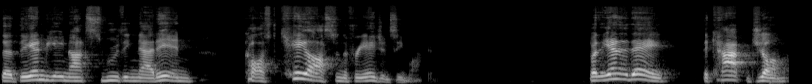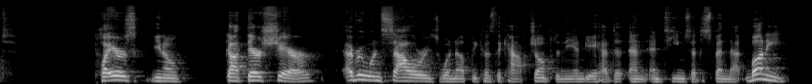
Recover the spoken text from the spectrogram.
the, the NBA not smoothing that in caused chaos in the free agency market. But at the end of the day, the cap jumped. Players, you know, got their share. Everyone's salaries went up because the cap jumped and the NBA had to and, and teams had to spend that money.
